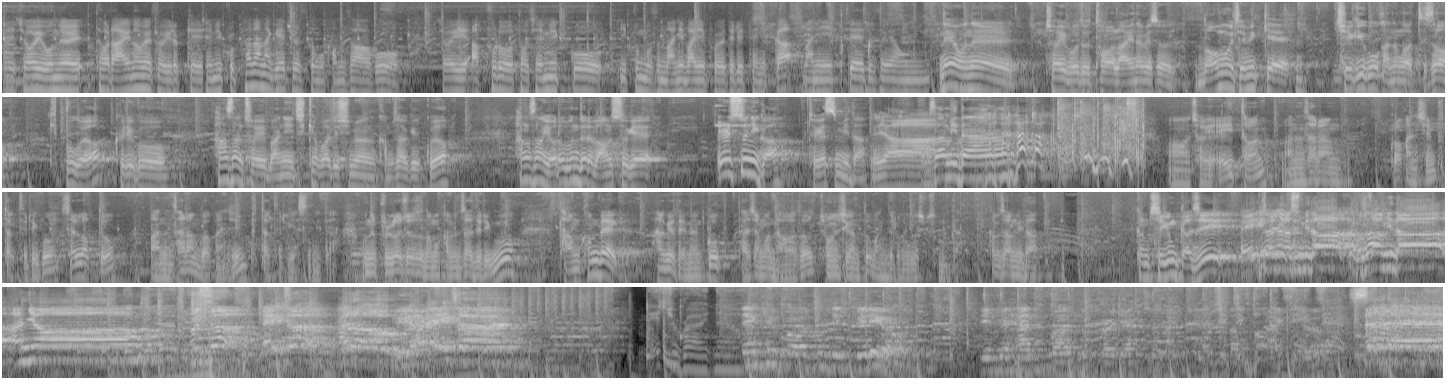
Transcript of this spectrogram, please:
네, 저희 오늘 더 라인업에서 이렇게 재밌고 편안하게 해주셔서 너무 감사하고 저희 앞으로 더 재밌고 이쁜 모습 많이 많이 보여드릴 테니까 많이 기대해주세요. 네 오늘 저희 모두 더 라인업에서 너무 재밌게 즐기고 가는 것 같아서 기쁘고요. 그리고 항상 저희 많이 지켜봐 주시면 감사하겠고요. 항상 여러분들의 마음속에 1순위가 되겠습니다. 야. 감사합니다. 어, 저희 에이턴 많은 사랑과 관심 부탁드리고 셀럽도 많은 사랑과 관심 부탁드리겠습니다. 오늘 불러주셔서 너무 감사드리고 다음 컴백 하게 되면 꼭 다시 한번 나와서 좋은 시간 또 만들어 보고 싶습니다. 감사합니다. 그럼 지금까지 에이턴이었습니다. 감사합니다. 안녕. Thank this video. If you fun, don't forget to like and subscribe to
